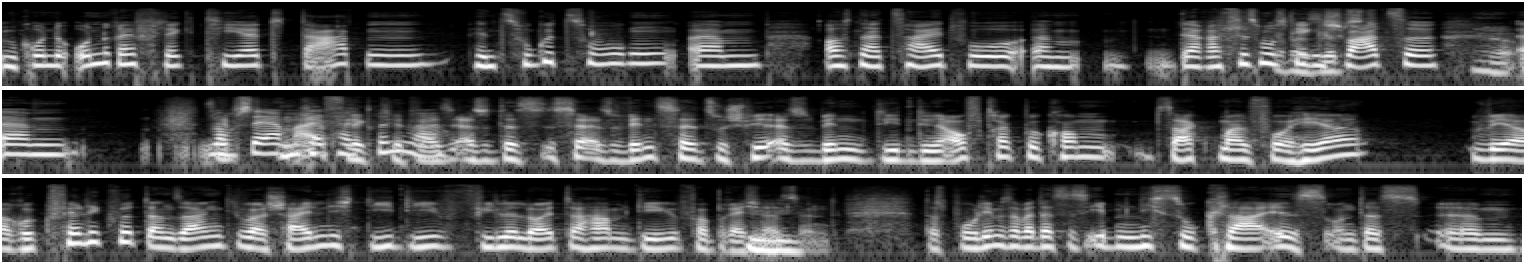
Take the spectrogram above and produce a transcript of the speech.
im Grunde unreflektiert Daten hinzugezogen ähm, aus einer Zeit, wo ähm, der Rassismus gegen Schwarze ja. ähm, noch sehr im Alltag drin war. Also das ist ja, also wenn es halt so schwierig, also wenn die den Auftrag bekommen, sagt mal vorher, wer rückfällig wird, dann sagen die wahrscheinlich die, die viele Leute haben, die Verbrecher mhm. sind. Das Problem ist aber, dass es eben nicht so klar ist und dass ähm,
